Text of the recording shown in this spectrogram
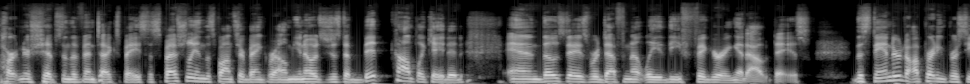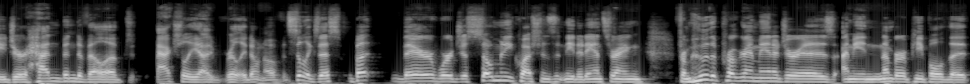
partnerships in the fintech space, especially in the sponsor bank realm, you know it's just a bit complicated. And those days were definitely the figuring it out days. The standard operating procedure hadn't been developed. Actually, I really don't know if it still exists, but there were just so many questions that needed answering from who the program manager is. I mean, number of people that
